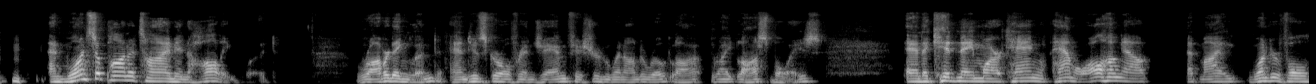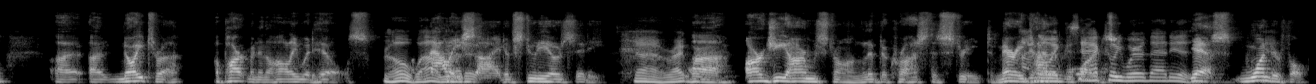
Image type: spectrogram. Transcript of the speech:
and once upon a time in Hollywood, Robert Englund and his girlfriend Jan Fisher, who went on to wrote, write Lost Boys, and a kid named Mark Hamill all hung out at my wonderful uh, uh, Neutra apartment in the Hollywood Hills. Oh, wow. Valley side of Studio City. Yeah, right. Uh, R.G. Armstrong lived across the street. Mary I know exactly where that is. Yes, wonderful.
